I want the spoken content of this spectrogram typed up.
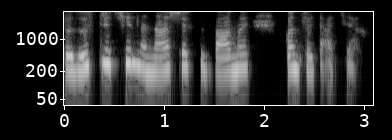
До зустрічі на наших з вами консультаціях.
